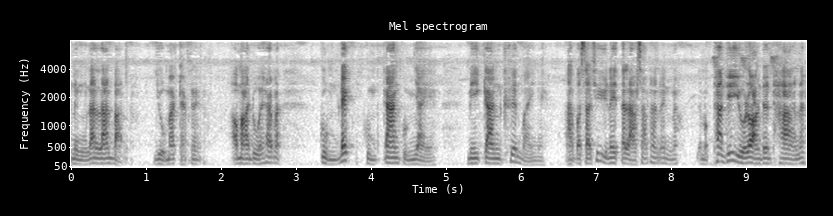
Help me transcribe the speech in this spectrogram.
หนึ่งล้านล้านบาท อยู่มาแคปเนี่ยเอามาดูให้ท่านว่ากลุ่มเล็กกลุ่มกลางกลุ่มใหญ่ มีการเคลื่อนไหวไงอ่าภาษาที่อยู่ในตลาดทรัพย์ท่านนั่นเนาะท่านที่อยู่ระหว่างเดินทางนะ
